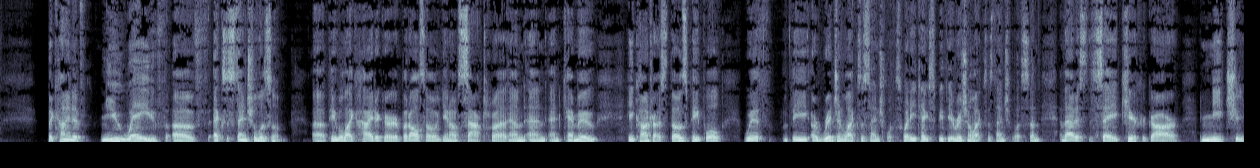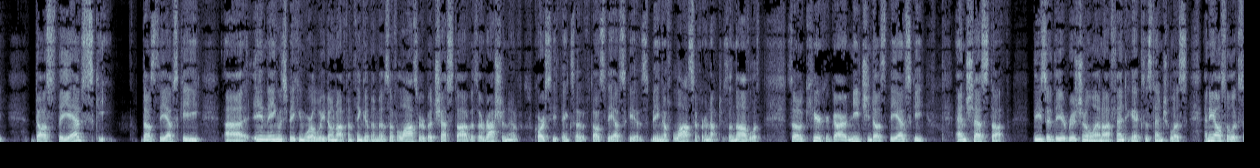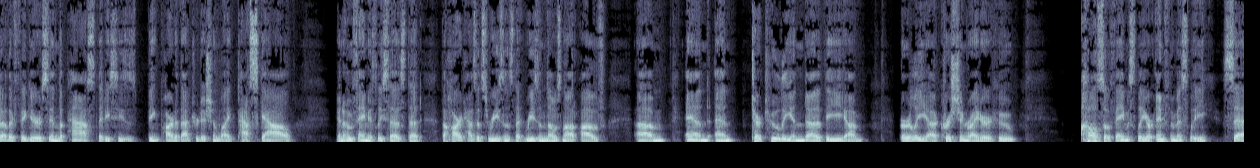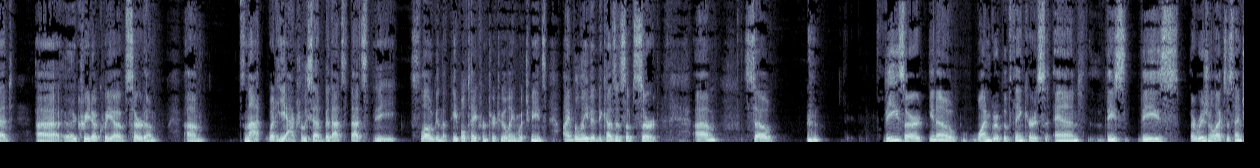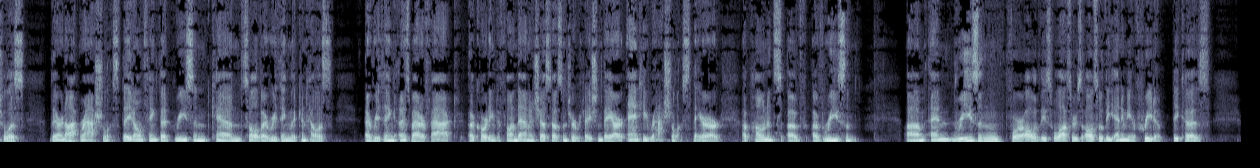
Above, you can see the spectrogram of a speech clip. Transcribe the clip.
the kind of new wave of existentialism. Uh, people like Heidegger, but also you know Sartre and and and Camus. He contrasts those people with the original existentialists, what he takes to be the original existentialists, and and that is to say Kierkegaard, Nietzsche, Dostoevsky. Dostoevsky uh, in the English speaking world, we don't often think of him as a philosopher, but Shestov is a Russian. And of course, he thinks of Dostoevsky as being a philosopher, not just a novelist. So Kierkegaard, Nietzsche, Dostoevsky, and Shestov. These are the original and authentic existentialists. And he also looks at other figures in the past that he sees as being part of that tradition, like Pascal, you know, who famously says that the heart has its reasons that reason knows not of. Um, and, and Tertullian, uh, the, um, early uh, Christian writer who also famously or infamously said, uh, "Credo quia absurdum." Um, it's not what he actually said, but that's that's the slogan that people take from Tertullian, which means "I believe it because it's absurd." Um, so. these are, you know, one group of thinkers, and these these original existentialists, they're not rationalists. They don't think that reason can solve everything that can tell us everything. And as a matter of fact, according to Fondane and Shestov's interpretation, they are anti-rationalists. They are opponents of, of reason. Um, and reason for all of these philosophers also the enemy of freedom because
